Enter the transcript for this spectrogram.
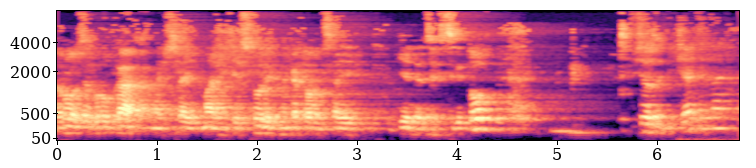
розы в руках, значит, стоит маленький столик, на котором стоит где-то этих цветов. Все замечательно.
